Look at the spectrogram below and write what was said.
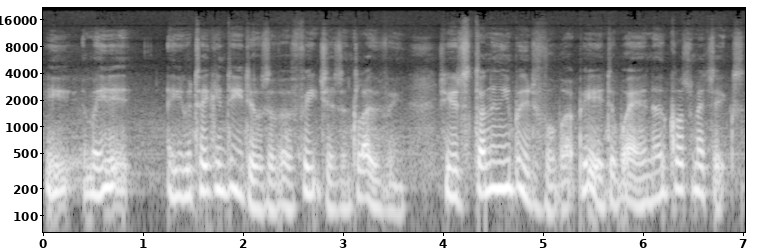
he immediately he was taking details of her features and clothing. She was stunningly beautiful, but appeared to wear no cosmetics.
